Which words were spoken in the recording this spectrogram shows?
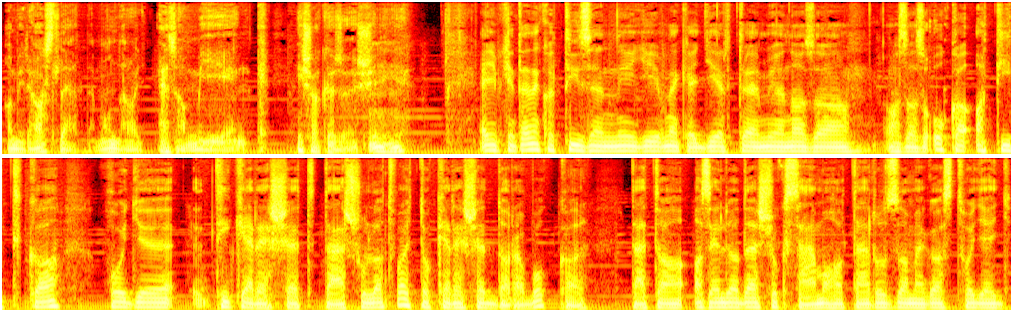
amire azt lehetne mondani, hogy ez a miénk, és a közönségé. Mm. Egyébként ennek a 14 évnek egyértelműen az a, az, az oka, a titka, hogy ti keresett társulat vagytok, keresett darabokkal? Tehát a, az előadások száma határozza meg azt, hogy egy,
